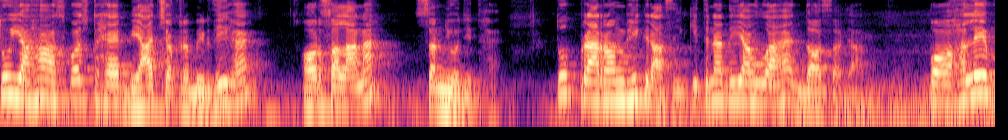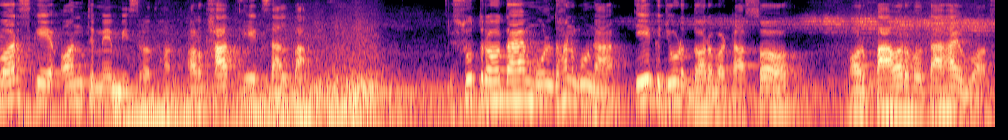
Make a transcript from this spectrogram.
तो यहाँ स्पष्ट है, ब्याज चक्रवृद्धि है और सालाना संयोजित है। तो प्रारंभिक राशि कितना दिया हुआ है? दस हज़ार। पहले वर्ष के अंत में मिश्रधन अर्थात एक साल बाद। सूत्र होता है मूलधन गुना एक जोड़ दर बटा सौ और पावर होता है वर्ष।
